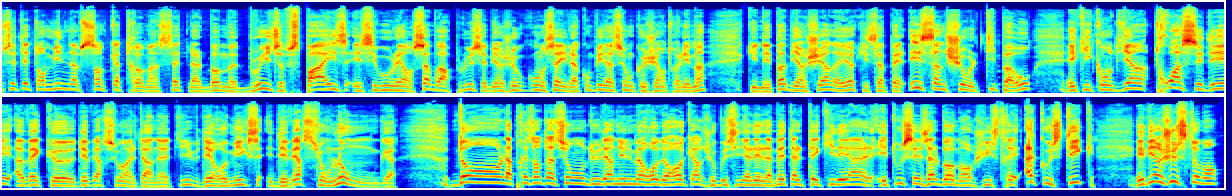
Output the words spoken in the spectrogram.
C'était en 1987, l'album Bridge of Spies. Et si vous voulez en savoir plus, eh bien, je vous conseille la compilation que j'ai entre les mains, qui n'est pas bien chère d'ailleurs, qui s'appelle Essential Tipao et qui contient trois CD avec euh, des versions alternatives, des remixes et des versions longues. Dans la présentation du dernier numéro de Rockard, je vous signalais la Metal Tech idéale et tous ces albums enregistrés acoustiques. Et bien justement,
